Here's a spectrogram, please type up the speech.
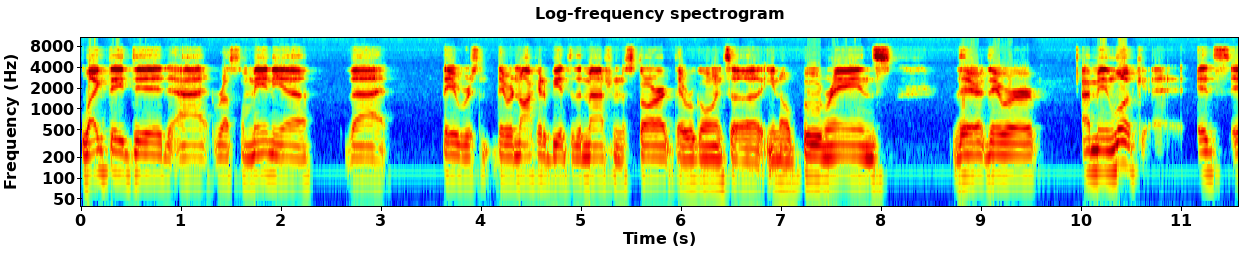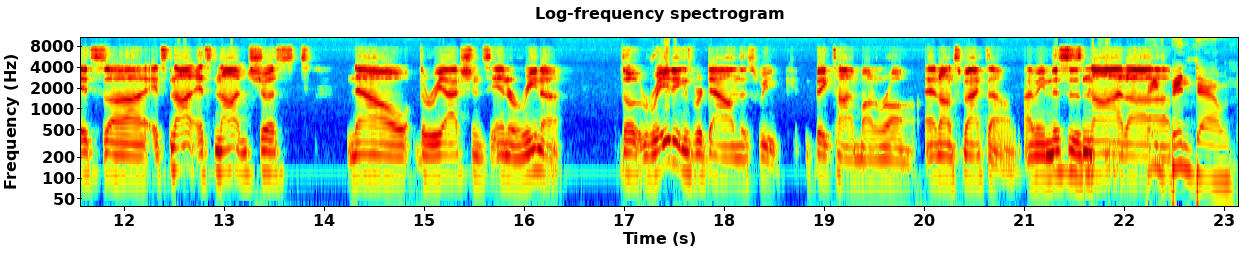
like they did at WrestleMania that they were they were not going to be into the match from the start. They were going to you know boo Reigns. There they were. I mean, look, it's it's uh it's not it's not just now the reactions in arena. The ratings were down this week, big time on Raw and on SmackDown. I mean, this is not. Uh, They've been down.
